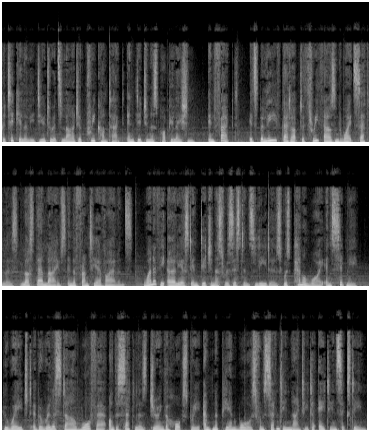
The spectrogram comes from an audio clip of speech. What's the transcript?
particularly due to its larger pre contact indigenous population. In fact, it's believed that up to 3,000 white settlers lost their lives in the frontier violence. One of the earliest indigenous resistance leaders was Pemulwuy in Sydney, who waged a guerrilla style warfare on the settlers during the Hawkesbury and Nepean Wars from 1790 to 1816.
